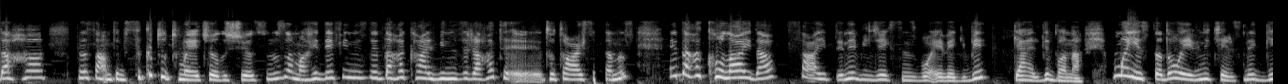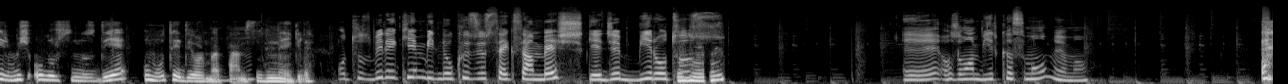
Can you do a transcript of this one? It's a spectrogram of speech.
daha nasıl anlatayım sıkı tutmaya çalışıyorsunuz ama hedefinizde daha kalbinizi rahat e, tutarsanız e, daha kolay da sahiplenebileceksiniz bu eve gibi geldi bana. Mayıs'ta da o evin içerisine girmiş olursunuz diye umut ediyorum efendim sizinle ilgili. 31 Ekim 1985 gece 1.30 ee, o zaman 1 Kasım olmuyor mu?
